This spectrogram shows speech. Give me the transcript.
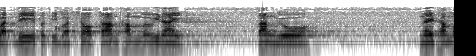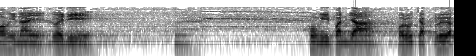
บัติดี ปฏิบัติชอบตามธรรมวินัย ตั้งอยู่ในธรรมวินัยด้วยดี ผู้มีปัญญาก็รู้จักเลือก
